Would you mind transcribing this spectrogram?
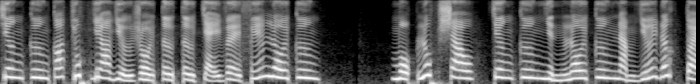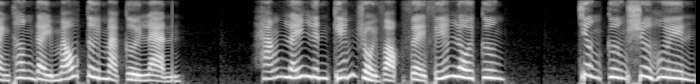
Chân cương có chút do dự rồi từ từ chạy về phía lôi cương. Một lúc sau, chân cương nhìn lôi cương nằm dưới đất toàn thân đầy máu tươi mà cười lạnh. Hắn lấy linh kiếm rồi vọt về phía lôi cương. Chân cương sư huyền.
